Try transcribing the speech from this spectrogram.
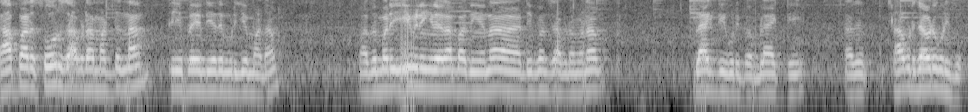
சாப்பாடு சோறு சாப்பிட்டா மட்டும்தான் டீ பிளைன் டீ எதுவும் குடிக்க மாட்டோம். மற்றபடி ஈவினிங்லலாம் பார்த்தீங்கன்னா டிஃபன் சாப்பிட மாட்டோம். பிளாக் டீ குடிப்பேன் பிளாக் டீ அது சாப்பிட்டு சாப்பிட்டு குடிப்போம்.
